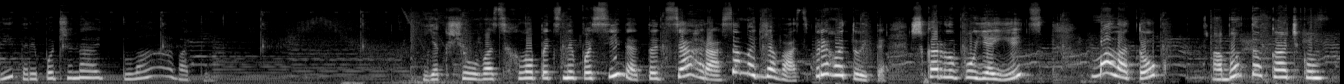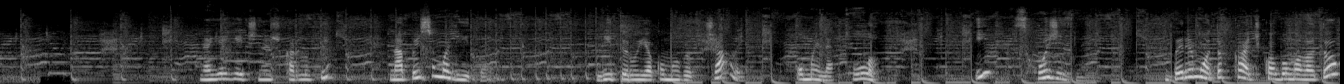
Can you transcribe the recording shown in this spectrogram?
Літери починають плавати. Якщо у вас хлопець не посіда, то ця гра саме для вас. Приготуйте шкарлупу яєць, молоток або товкачку. На яєчної шкарлупі напишемо літери. Літеру, яку ми вивчали, у мене Л. І схожі з нею. Беремо товкачку або молоток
